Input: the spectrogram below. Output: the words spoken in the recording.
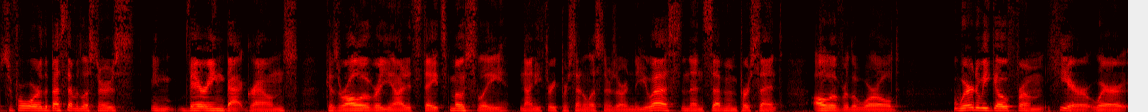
So for the best ever listeners in varying backgrounds, because we're all over the United States, mostly 93% of listeners are in the US and then 7% all over the world. Where do we go from here where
